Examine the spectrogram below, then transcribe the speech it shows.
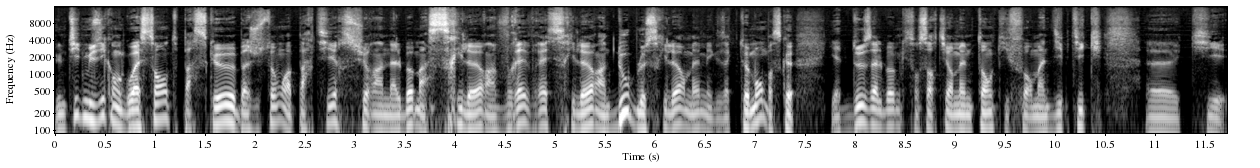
Une petite musique angoissante parce que bah justement on va partir sur un album, un thriller, un vrai vrai thriller, un double thriller même exactement parce que il y a deux albums qui sont sortis en même temps qui forment un diptyque euh, qui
